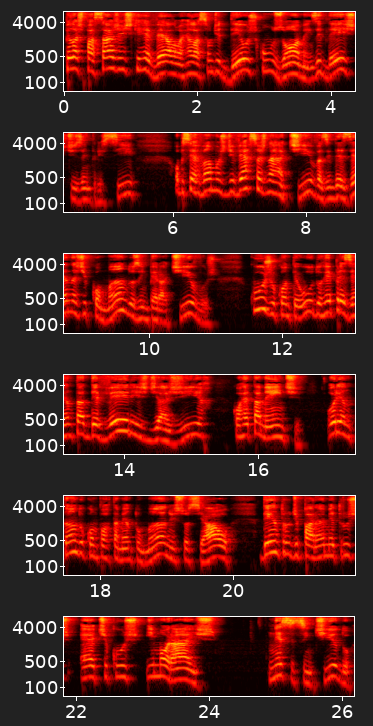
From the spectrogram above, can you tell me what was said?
pelas passagens que revelam a relação de Deus com os homens e destes entre si, observamos diversas narrativas e dezenas de comandos imperativos cujo conteúdo representa deveres de agir corretamente, orientando o comportamento humano e social dentro de parâmetros éticos e morais. Nesse sentido,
